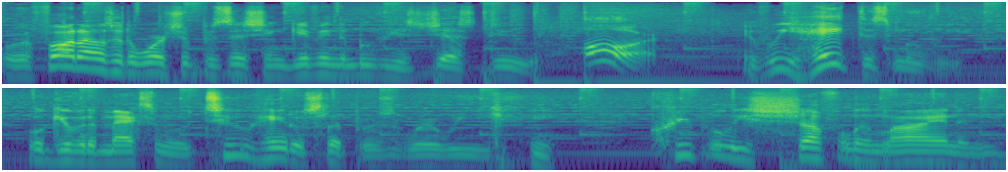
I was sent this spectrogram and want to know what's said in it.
or we'll fall down to the worship position, giving the movie its just due. Or if we hate this movie, we'll give it a maximum of two hater slippers, where we creepily shuffle in line and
